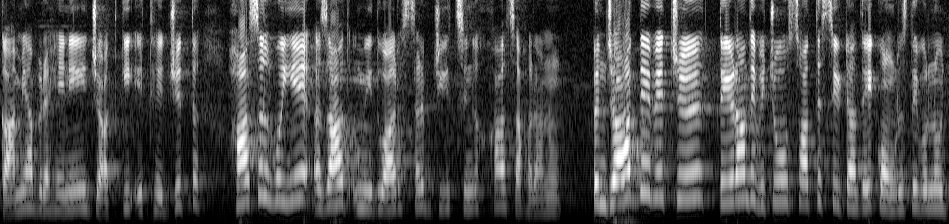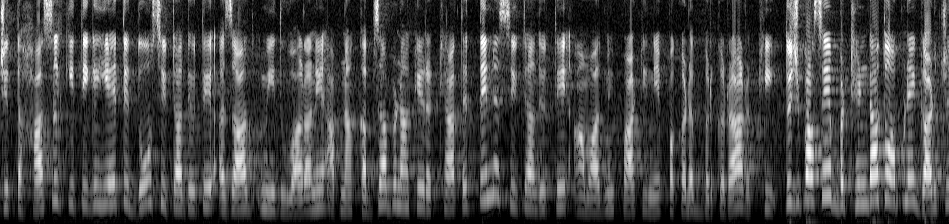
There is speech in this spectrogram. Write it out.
ਕਾਮਯਾਬ ਰਹੇ ਨੇ, ਜਦਕਿ ਇੱਥੇ ਜਿੱਤ ਹਾਸਲ ਹੋਈ ਹੈ ਆਜ਼ਾਦ ਉਮੀਦਵਾਰ ਸਰਬਜੀਤ ਸਿੰਘ ਖਾਲਸਾ ਹਰਾਂ ਨੂੰ। ਪੰਜਾਬ ਦੇ ਵਿੱਚ 13 ਦੇ ਵਿੱਚੋਂ 7 ਸੀਟਾਂ ਤੇ ਕਾਂਗਰਸ ਦੇ ਵੱਲੋਂ ਜਿੱਤ ਹਾਸਲ ਕੀਤੀ ਗਈ ਹੈ ਤੇ 2 ਸੀਟਾਂ ਦੇ ਉੱਤੇ ਆਜ਼ਾਦ ਉਮੀਦਵਾਰਾਂ ਨੇ ਆਪਣਾ ਕਬਜ਼ਾ ਬਣਾ ਕੇ ਰੱਖਿਆ ਤੇ 3 ਸੀਟਾਂ ਦੇ ਉੱਤੇ ਆਮ ਆਦਮੀ ਪਾਰਟੀ ਨੇ ਪਕੜ ਬਰਕਰਾਰ ਰੱਖੀ। ਦੂਜੇ ਪਾਸੇ ਬਠਿੰਡਾ ਤੋਂ ਆਪਣੇ ਗੜ੍ਹ 'ਚ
